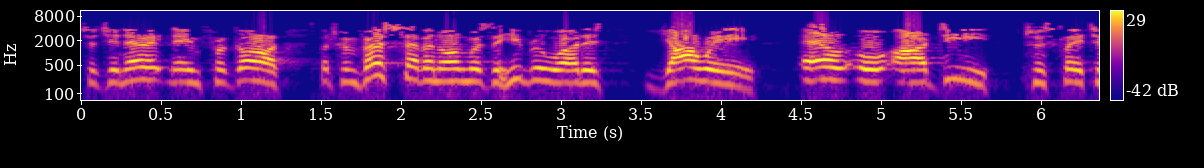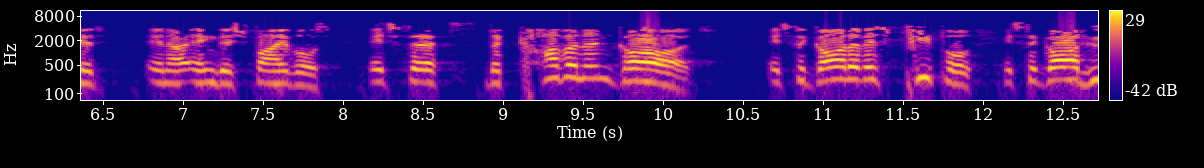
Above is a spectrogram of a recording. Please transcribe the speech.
It's a generic name for God. But from verse 7 onwards, the Hebrew word is Yahweh. L-O-R-D, translated in our English Bibles. It's the, the covenant God. It's the God of His people. It's the God who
